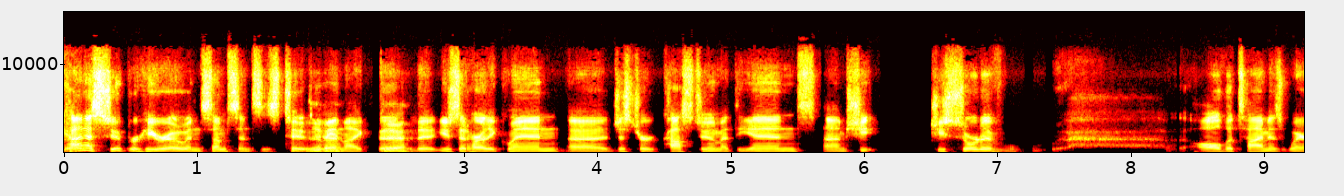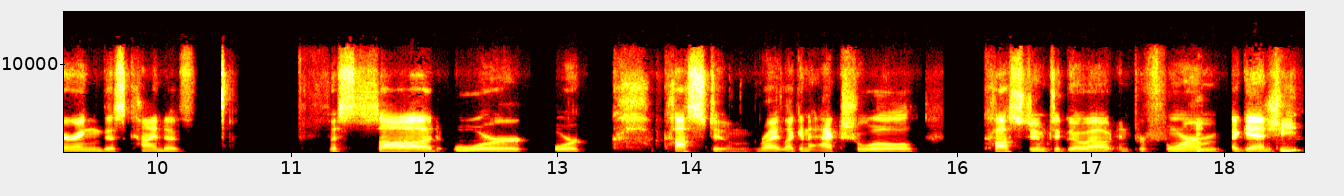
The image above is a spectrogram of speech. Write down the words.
kind of superhero in some senses too. I mean, like the, yeah. the you said Harley Quinn, uh, just her costume at the end. Um, she she sort of all the time is wearing this kind of facade or or co- costume, right? Like an actual costume to go out and perform again. She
